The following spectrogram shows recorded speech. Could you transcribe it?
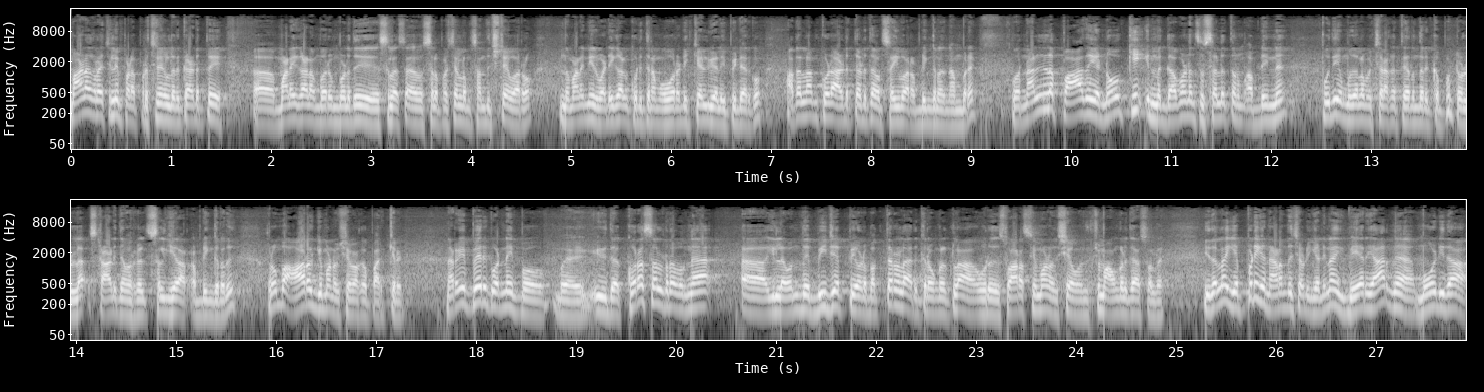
மாநகராட்சியிலையும் பல பிரச்சனைகள் இருக்குது அடுத்து மழைக்காலம் வரும்பொழுது சில ச- சில பிரச்சனைகள் நம்ம சந்திச்சுட்டே வரோம் இந்த மழைநீர் வடிகால் குறித்து நம்ம ஒரு அடி கேள்வி எழுப்பிட்டே இருக்கோம். அதெல்லாம் கூட அடுத்து அடுத்தடுத்து அவர் செய்வார் அப்படிங்கிறத நம்புறேன். ஒரு நல்ல பாதையை நோக்கி இந்த கவர்னன்ஸ் செலுத்தணும் அப்படின்னு புதிய முதலமைச்சராக தேர்ந்தெடுக்கப்பட்டுள்ள ஸ்டாலின் அவர்கள் செல்கிறார் அப்படிங்கிறது ரொம்ப ஆரோக்கியமான விஷயமாக பார்க்கிறேன். நிறைய பேருக்கு உடனே இப்போது இதை குறை சொல்கிறவங்க இல்லை வந்து பிஜேபியோட பக்தர்களாக இருக்கிறவங்களுக்குலாம் ஒரு சுவாரஸ்யமான விஷயம் வந்து சும்மா அவங்களுக்காக சொல்கிறேன் இதெல்லாம் எப்படிங்க நடந்துச்சு அப்படின்னு கேட்டிங்கன்னா வேறு யாருங்க மோடி தான்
